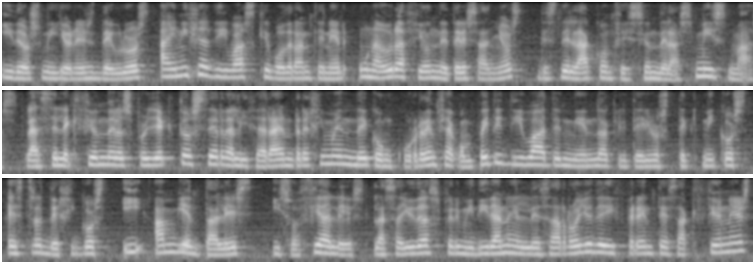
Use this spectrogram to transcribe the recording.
y 2 millones de euros a iniciativas que podrán tener una duración de tres años desde la concesión de las mismas. La selección de los proyectos se realizará en régimen de concurrencia competitiva atendiendo a criterios técnicos, estratégicos y ambientales y sociales. Las ayudas permitirán el desarrollo de diferentes acciones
